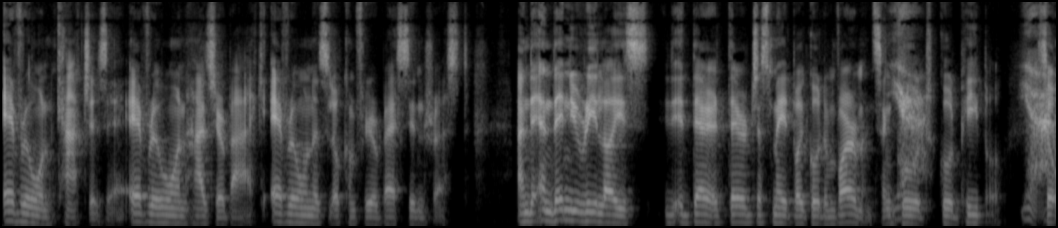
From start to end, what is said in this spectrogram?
Everyone catches it. Everyone has your back. Everyone is looking for your best interest. And and then you realize they're they're just made by good environments and Yeah. good good people. Yeah. So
